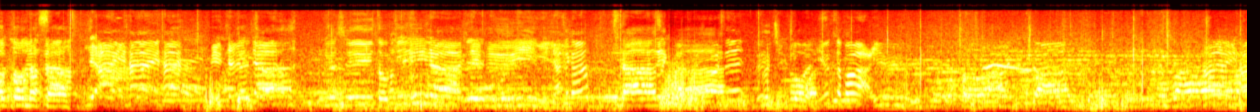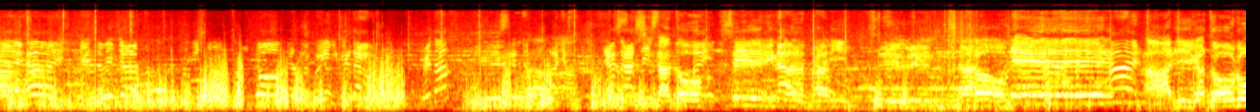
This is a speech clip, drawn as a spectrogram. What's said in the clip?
大人さ。はいはいはいめちゃめちゃ苦しい時になぜなぜかなぜかちゆうかゆはいはいはいめちゃめちゃ厳しい人です V にくれたくれた優しさと正義なったりするありがとう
